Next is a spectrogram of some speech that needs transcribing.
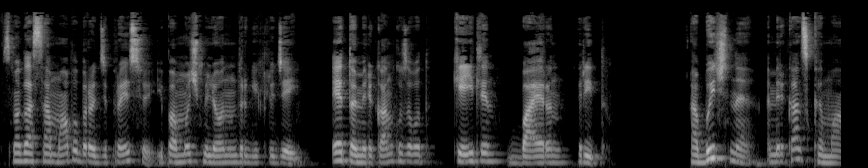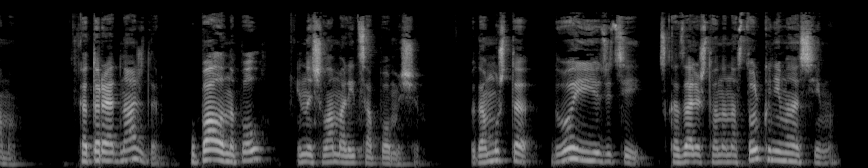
смогла сама побороть депрессию и помочь миллионам других людей. Эту американку зовут Кейтлин Байрон Рид. Обычная американская мама, которая однажды упала на пол и начала молиться о помощи. Потому что двое ее детей сказали, что она настолько невыносима,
